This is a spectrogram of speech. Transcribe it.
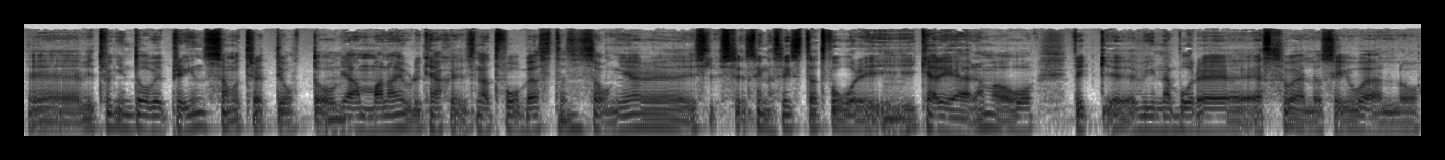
Eh, vi tog in David Prins som var 38 år mm. gammal. Han gjorde kanske sina två bästa mm. säsonger, eh, sina sista två år i, i karriären va? och fick eh, vinna både SHL och CHL. Och,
